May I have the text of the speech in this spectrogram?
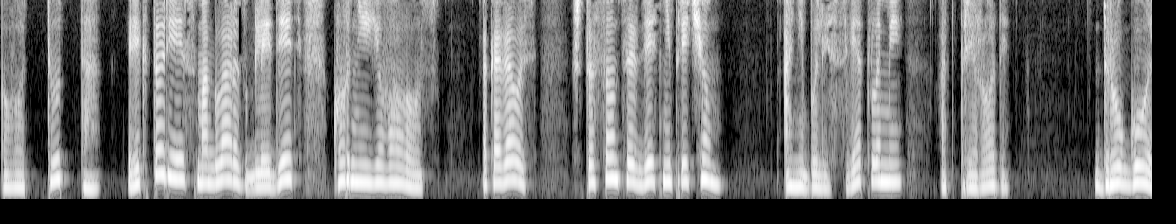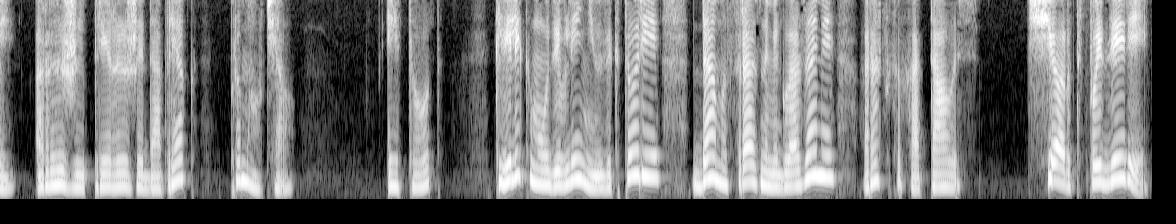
Вот тут-то Виктория смогла разглядеть корни ее волос. Оказалось, что солнце здесь ни при чем — они были светлыми от природы. Другой рыжий-прирыжий добряк промолчал. И тут, к великому удивлению Виктории, дама с разными глазами расхохоталась. «Черт подери!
